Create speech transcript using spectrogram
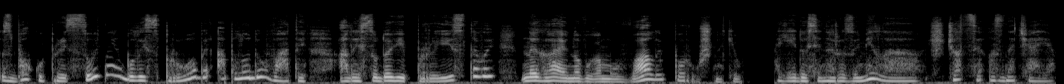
Збоку присутніх були спроби аплодувати, але судові пристави негайно вгамували порушників. А я й досі не розуміла, що це означає.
